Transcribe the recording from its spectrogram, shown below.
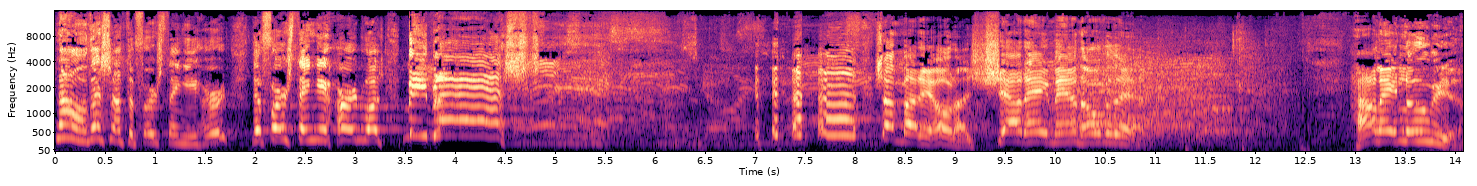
no, that's not the first thing he heard. The first thing he heard was, Be blessed. Somebody ought to shout amen over there. Hallelujah.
